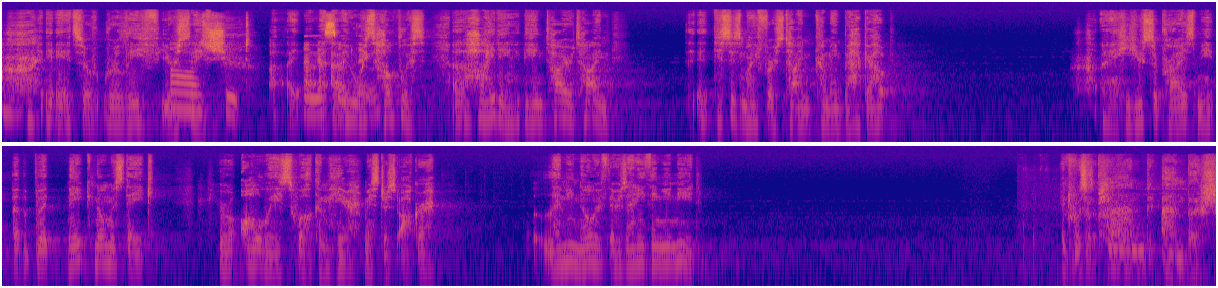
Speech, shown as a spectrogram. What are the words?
It's a relief you're Oh, safe. shoot. I, I missed I, was something. helpless, uh, hiding the entire time. Uh, This is my first time coming back out. Uh, you surprised me, uh, but make no mistake. You're always welcome here, Mr. Stalker. Let me know if there's anything you need. It was a planned ambush.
